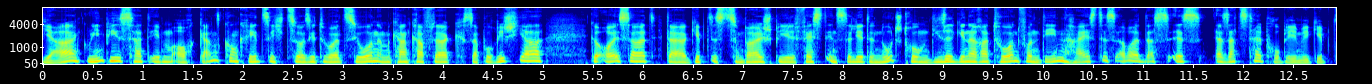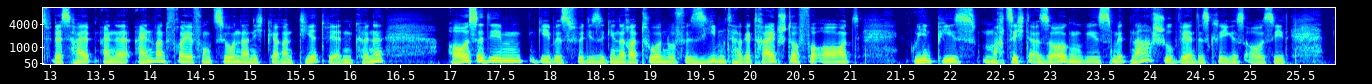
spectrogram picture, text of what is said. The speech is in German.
Ja, Greenpeace hat eben auch ganz konkret sich zur Situation im Kernkraftwerk Saporischia geäußert. Da gibt es zum Beispiel fest installierte Notstrom-Dieselgeneratoren, von denen heißt es aber, dass es Ersatzteilprobleme gibt, weshalb eine einwandfreie Funktion da nicht garantiert werden könne. Außerdem gäbe es für diese Generatoren nur für sieben Tage Treibstoff vor Ort. Greenpeace macht sich da Sorgen, wie es mit Nachschub während des Krieges aussieht.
